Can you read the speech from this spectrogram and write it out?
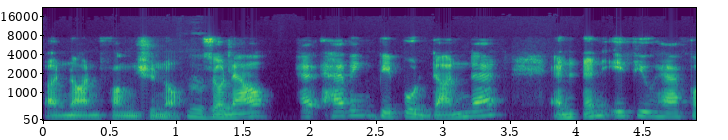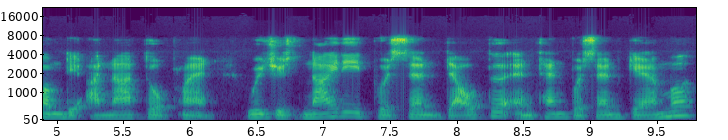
uh, non-functional. Mm-hmm. So now ha- having people done that, and then if you have from the Annatto plant, which is 90% delta and 10% gamma,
